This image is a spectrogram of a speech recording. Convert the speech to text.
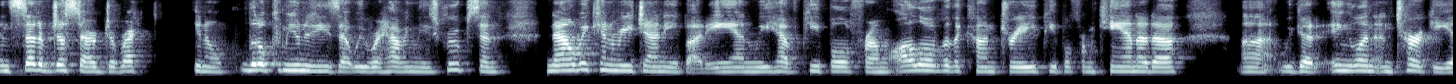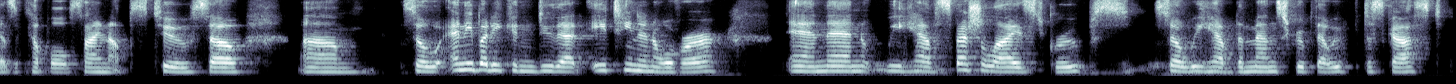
instead of just our direct you know little communities that we were having these groups and now we can reach anybody. And we have people from all over the country people from canada. Uh, we got england and turkey as a couple signups too. So um, so anybody can do that 18 and over. And then we have specialized groups. So we have the men's group that we've discussed.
